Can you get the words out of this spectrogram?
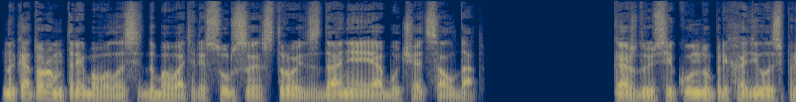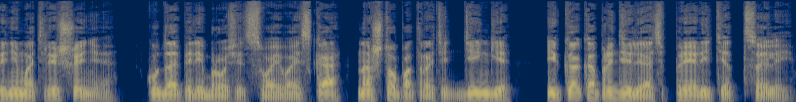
на котором требовалось добывать ресурсы, строить здания и обучать солдат. Каждую секунду приходилось принимать решение, куда перебросить свои войска, на что потратить деньги и как определять приоритет целей.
